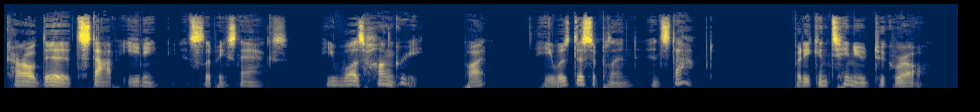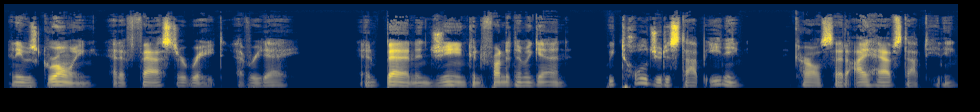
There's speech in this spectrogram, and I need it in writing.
Carl did stop eating and slipping snacks. He was hungry, but he was disciplined and stopped but he continued to grow, and he was growing at a faster rate every day. And Ben and Jean confronted him again. We told you to stop eating. And Carl said, I have stopped eating.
